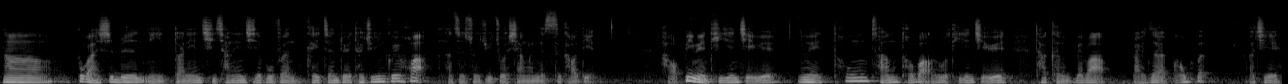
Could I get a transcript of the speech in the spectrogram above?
那不管是不是你短年期、长年期的部分，可以针对退休金规划，那这时候去做相关的思考点。好，避免提前解约，因为通常投保如果提前解约，它可能没办法百分之百保本。而且，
